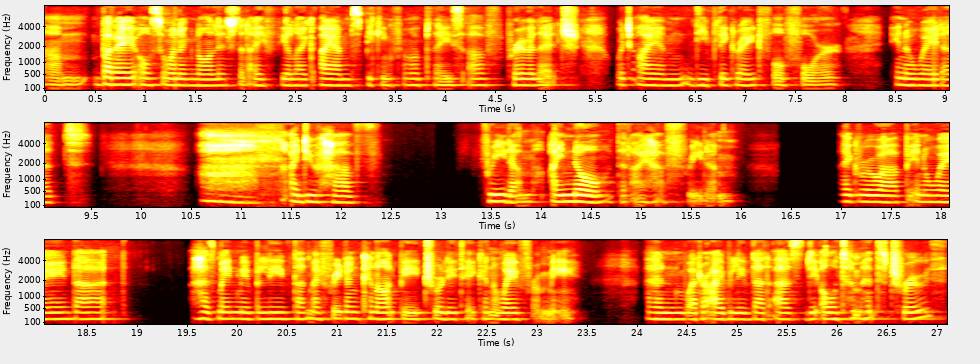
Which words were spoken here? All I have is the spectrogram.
Um, but I also want to acknowledge that I feel like I am speaking from a place of privilege, which I am deeply grateful for in a way that uh, I do have freedom. I know that I have freedom. I grew up in a way that has made me believe that my freedom cannot be truly taken away from me. And whether I believe that as the ultimate truth,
